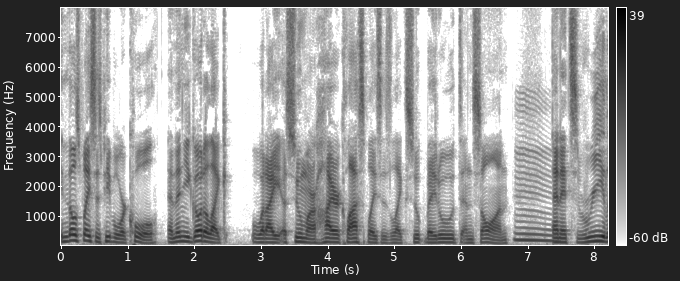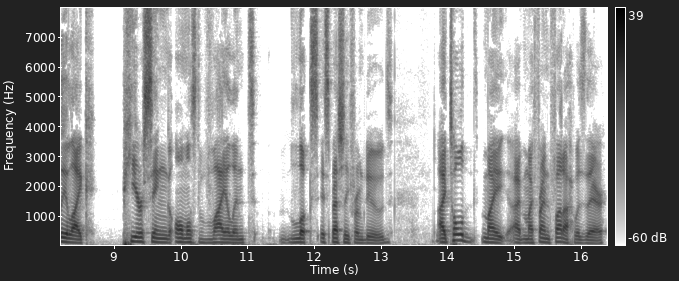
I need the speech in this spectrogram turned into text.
in those places, people were cool, and then you go to like what I assume are higher class places like Souk Beirut and so on, Hmm. and it's really like piercing, almost violent looks, especially from dudes. I told my I, my friend Farah was there,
